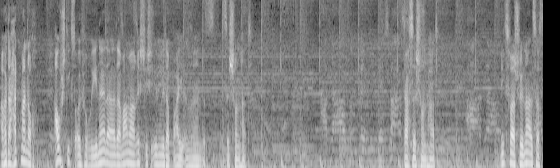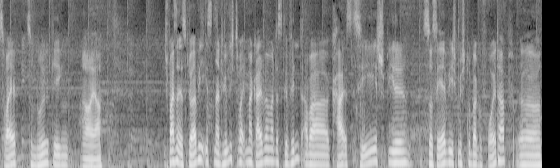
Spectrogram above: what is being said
Aber da hat man noch Aufstiegseuphorie, ne? Da, da war man richtig irgendwie dabei. Also das, das ist schon hart. Das ist schon hart. Nichts war schöner als das 2 zu 0 gegen. Naja. Ich weiß nicht, das Derby ist natürlich zwar immer geil, wenn man das gewinnt, aber KSC-Spiel, so sehr wie ich mich drüber gefreut habe,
